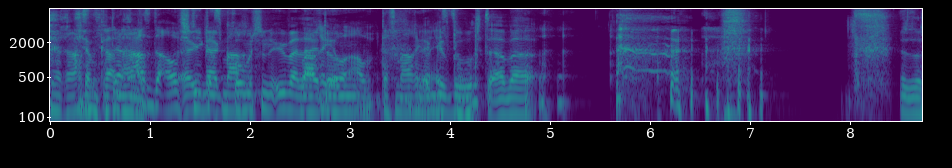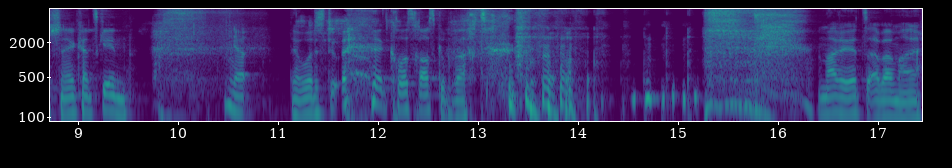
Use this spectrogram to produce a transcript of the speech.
Der, Rasen, der rasende Aufstieg des Mar komischen Überleitung Mario, das Mario äh, gesucht, aber so schnell kann's gehen. Ja. Da wurdest du groß rausgebracht. Mario, jetzt aber mal.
